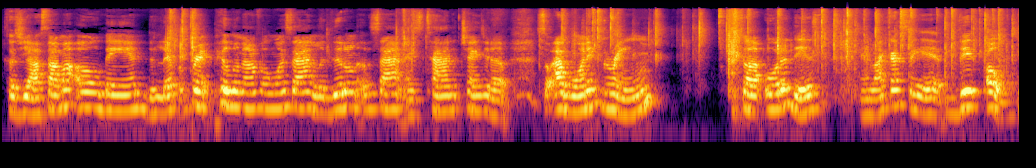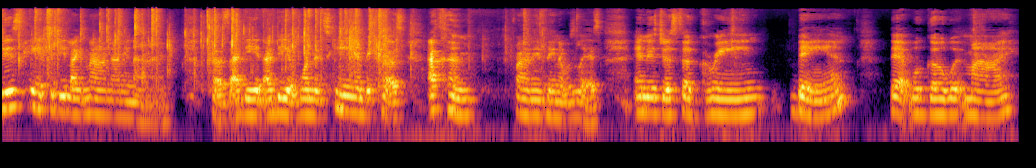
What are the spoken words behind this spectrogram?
Because y'all saw my old band, the leopard print peeling off on one side and look good on the other side. It's time to change it up. So I wanted green. So I ordered this. And like I said, this, oh, this had to be like $9.99. Because I did, I did 1 to 10 because I couldn't find anything that was less. And it's just a green band that will go with my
